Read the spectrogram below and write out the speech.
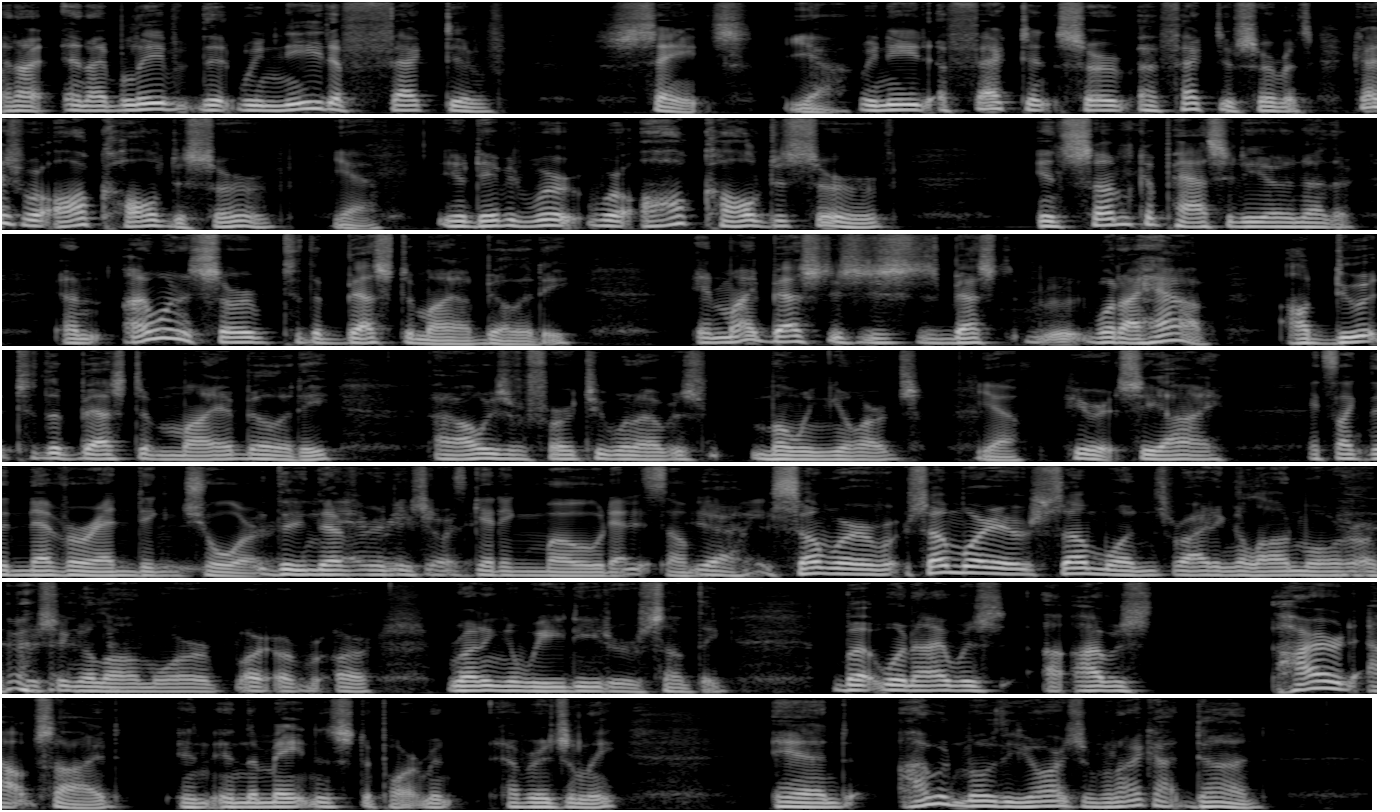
And I and I believe that we need effective saints. Yeah. We need effective serve, effective servants. Guys, we're all called to serve. Yeah. You know, David, we're we're all called to serve in some capacity or another. And I want to serve to the best of my ability. And my best is just as best uh, what I have. I'll do it to the best of my ability. I always refer to when I was mowing yards Yeah. here at CI. It's like the never ending chore. The never-ending chore. Everything's getting mowed at some yeah, point. somewhere, somewhere, someone's riding a lawnmower or pushing a lawnmower or, or, or running a weed eater or something. But when I was, uh, I was hired outside in in the maintenance department originally, and I would mow the yards. And when I got done,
